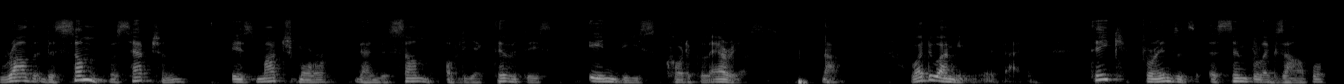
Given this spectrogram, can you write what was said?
Rather, the sum perception is much more than the sum of the activities in these cortical areas. Now, what do I mean with that? Take, for instance, a simple example,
